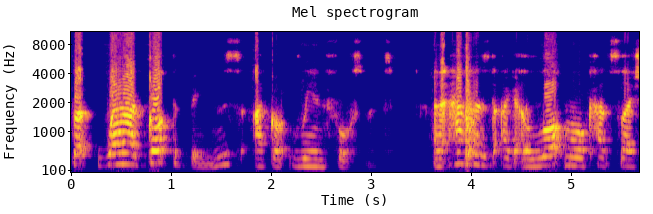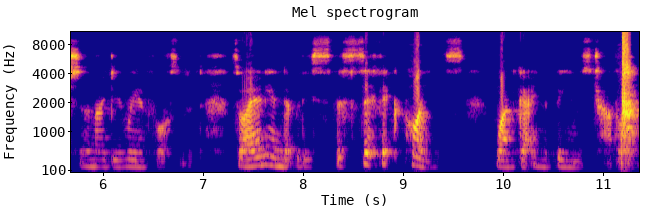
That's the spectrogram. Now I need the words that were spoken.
But where I've got the beams, I've got reinforcement. And it happens that I get a lot more cancellation than I do reinforcement. So I only end up with these specific points where I'm getting the beams travelling.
